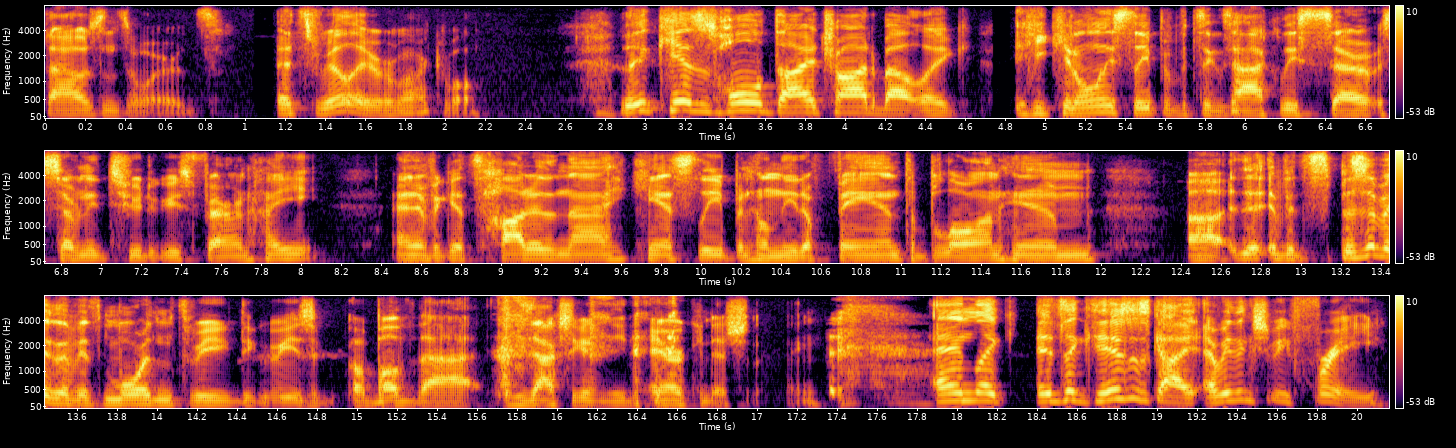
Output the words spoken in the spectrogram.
Thousands of words. It's really remarkable. Like he has this whole diatribe about like he can only sleep if it's exactly 72 degrees Fahrenheit, and if it gets hotter than that, he can't sleep, and he'll need a fan to blow on him. Uh, if it's specifically if it's more than three degrees above that, he's actually going to need air conditioning. And like it's like here's this guy, everything should be free,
